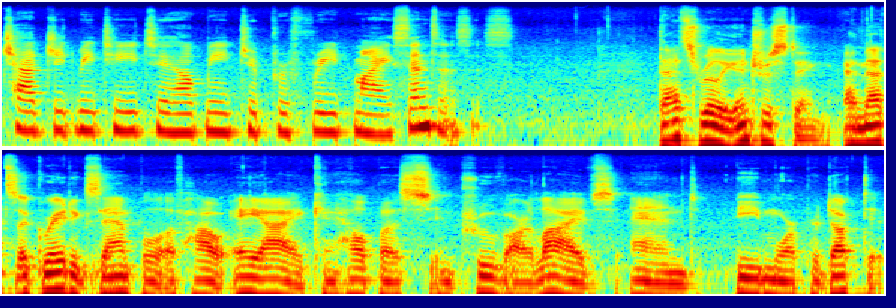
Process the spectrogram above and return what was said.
ChatGPT to help me to proofread my sentences. That's really interesting, and that's a great example of how AI can help us improve our lives and be more productive.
